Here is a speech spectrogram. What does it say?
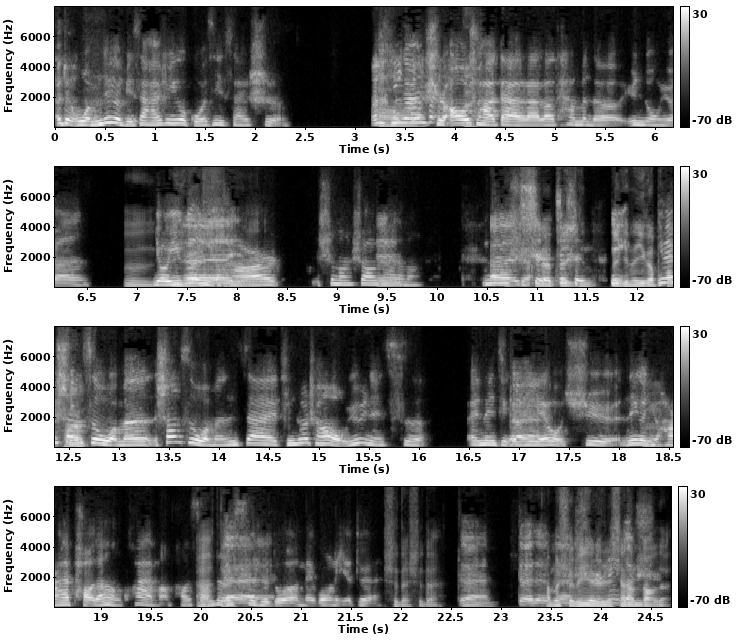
啊，对我们这个比赛还是一个国际赛事，应该是对 Ultra 带来了他们的运动员，嗯，有一个女孩儿是吗？是 Ultra 的嗯吗？应该呃是。是在北就是京北京的一个因为上，次我们上次我们在停车场偶遇那次，哎，那几个人也有去，那个女嗯孩还跑得很快嘛，跑三分对四十多每公里，对，是的，是的，对嗯对对，他们水平也是相当高的。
